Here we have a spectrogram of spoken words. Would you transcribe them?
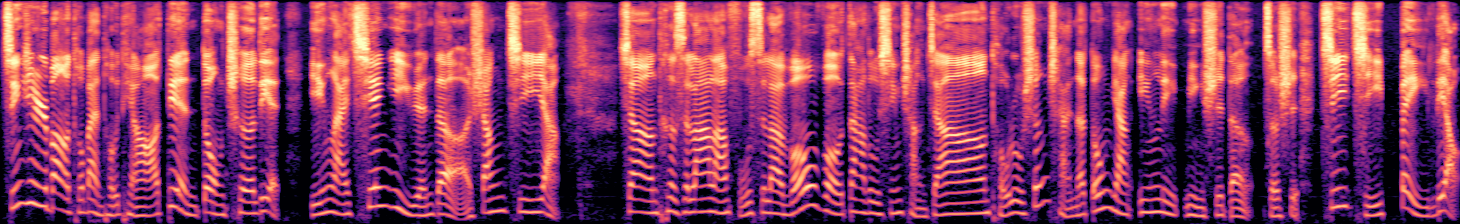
经济日报头版头条：电动车链迎来千亿元的商机呀！像特斯拉啦、福斯啦、Volvo 大陆新厂将投入生产的东洋、英利、敏实等，则是积极备料，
